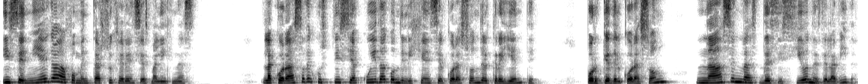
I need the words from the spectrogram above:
y se niega a fomentar sugerencias malignas. La coraza de justicia cuida con diligencia el corazón del creyente, porque del corazón nacen las decisiones de la vida.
